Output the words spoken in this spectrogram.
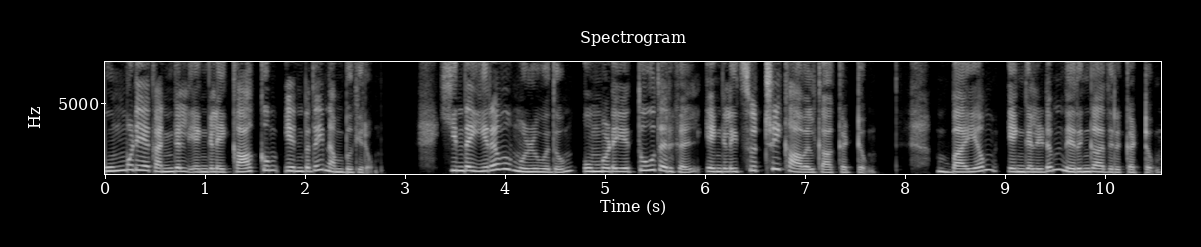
உம்முடைய கண்கள் எங்களை காக்கும் என்பதை நம்புகிறோம். இந்த இரவு முழுவதும் உம்முடைய தூதர்கள் எங்களை சுற்றி காவல் காக்கட்டும். பயம் எங்களிடம் நெருங்காதிருக்கட்டும்.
